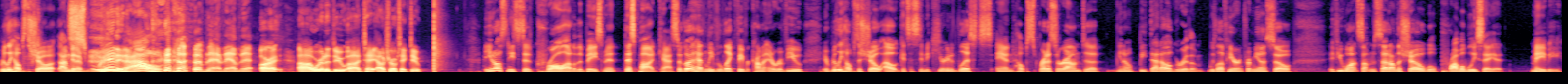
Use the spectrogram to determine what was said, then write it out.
Really helps the show. up. I'm gonna Spit it out. blah, blah, blah. All right, uh, we're gonna do uh, ta- outro. Take two. You know what else needs to crawl out of the basement? This podcast. So go ahead and leave a like, favorite, comment, and a review. It really helps the show out, gets us into curated lists, and helps spread us around to, you know, beat that algorithm. We love hearing from you. So if you want something said on the show, we'll probably say it. Maybe.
